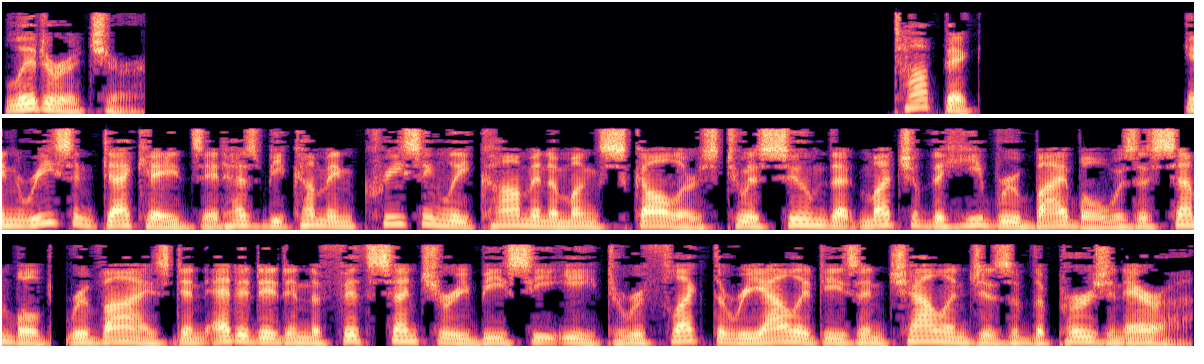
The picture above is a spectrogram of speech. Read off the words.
Literature in recent decades it has become increasingly common among scholars to assume that much of the Hebrew Bible was assembled, revised and edited in the 5th century BCE to reflect the realities and challenges of the Persian era.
